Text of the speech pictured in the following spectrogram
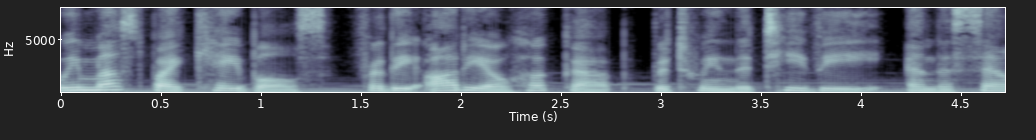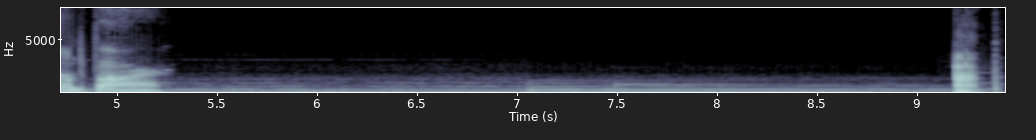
We must buy cables for the audio hookup between the TV and the soundbar. App.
